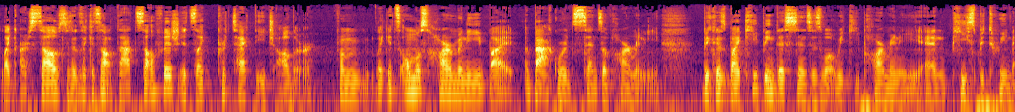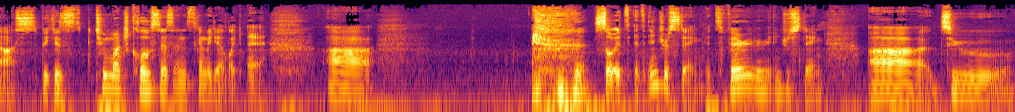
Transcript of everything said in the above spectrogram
like ourselves. Like it's not that selfish. It's like protect each other from like it's almost harmony by a backwards sense of harmony, because by keeping distance is what we keep harmony and peace between us. Because too much closeness and it's gonna get like eh. Uh, so it's it's interesting. It's very very interesting uh, to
